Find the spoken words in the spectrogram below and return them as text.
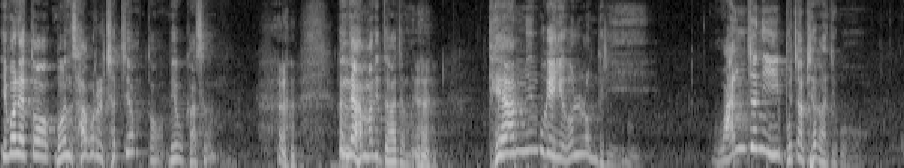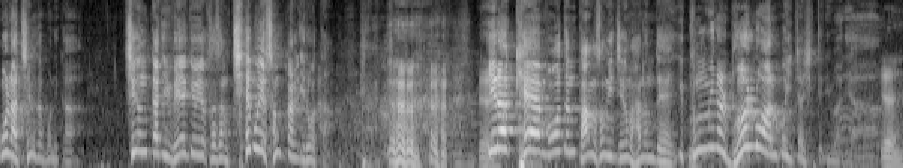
이번에 또 뭔 사고를 쳤죠? 또 미국 가서. 근데 한마디 더 하자면 대한민국의 이 언론들이 완전히 붙잡혀가지고 오늘 아침에도 보니까 지금까지 외교 역사상 최고의 성과를 이루었다. 이렇게 모든 방송이 지금 하는데 이 국민을 뭘로 알고 이 자식들이 말이야. 예.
